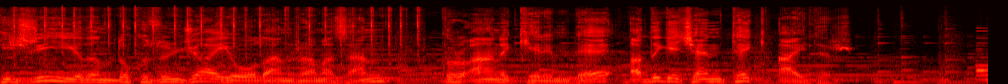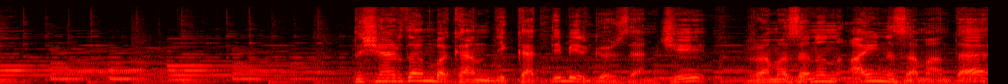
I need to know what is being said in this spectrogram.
Hicri yılın 9. ayı olan Ramazan, Kur'an-ı Kerim'de adı geçen tek aydır. Dışarıdan bakan dikkatli bir gözlemci, Ramazan'ın aynı zamanda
